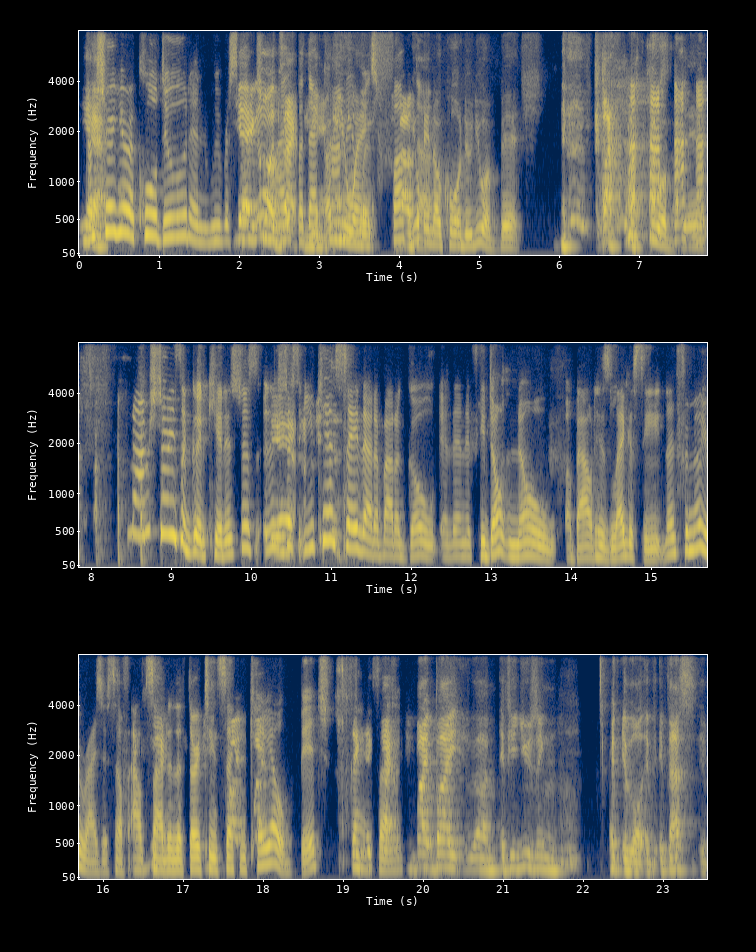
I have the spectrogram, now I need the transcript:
yeah. I'm sure you're a cool dude and we respect yeah, you, exactly. but that yeah. comment you was fucked up. You up. ain't no cool dude. You a bitch. you a bitch. No, I'm sure he's a good kid. It's just, it's yeah. just you can't say that about a goat. And then if you don't know about his legacy, then familiarize yourself outside exactly. of the 13 second by, KO, bitch. Exactly. By by, um, if you're using, if, if, well, if, if that's if,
